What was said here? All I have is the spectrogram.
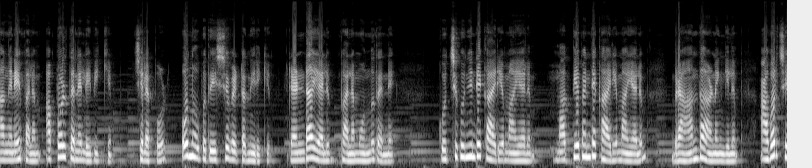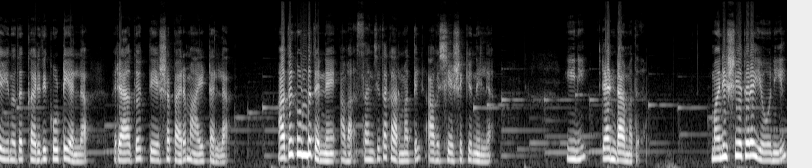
അങ്ങനെ ഫലം അപ്പോൾ തന്നെ ലഭിക്കും. ചിലപ്പോൾ ഒന്ന് ഉപദേശിച്ചു വെട്ടെന്നിരിക്കും രണ്ടായാലും ഫലം ഒന്ന് തന്നെ. കൊച്ചുകുഞ്ഞിന്റെ കാര്യമായാലും മദ്യപന്റെ കാര്യമായാലും ഭ്രാന്താണെങ്കിലും അവർ ചെയ്യുന്നത് കരുതിക്കൂട്ടിയല്ല രാഗദ്വേഷപരമായിട്ടല്ല. അതുകൊണ്ട് തന്നെ അവ സഞ്ചിത കർമ്മത്തിൽ അവശേഷിക്കുന്നില്ല. ഇനി രണ്ടാമത്. മനുഷ്യേതര യോനിയിൽ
